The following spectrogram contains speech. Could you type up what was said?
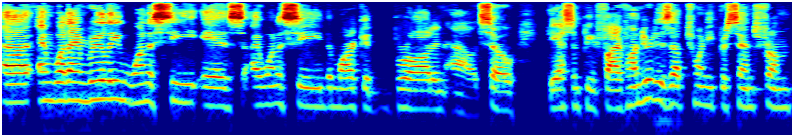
uh, and what I really want to see is I want to see the market broaden out. So the S&P 500 is up 20% from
